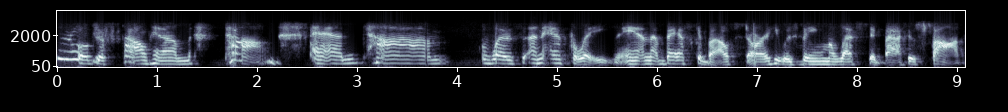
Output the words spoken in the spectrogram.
we'll just call him Tom, and Tom was an athlete and a basketball star. He was being molested by his father,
